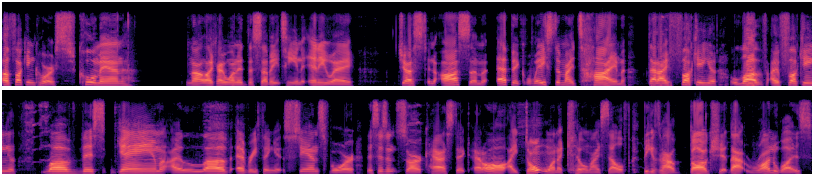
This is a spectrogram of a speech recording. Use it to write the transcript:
A fucking course. Cool, man. Not like I wanted the sub 18 anyway. Just an awesome, epic waste of my time that I fucking love. I fucking love this game. I love everything it stands for. This isn't sarcastic at all. I don't want to kill myself because of how dog shit that run was.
